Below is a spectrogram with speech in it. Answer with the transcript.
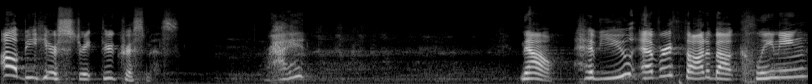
I'll be here straight through Christmas. Right? Now, have you ever thought about cleaning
